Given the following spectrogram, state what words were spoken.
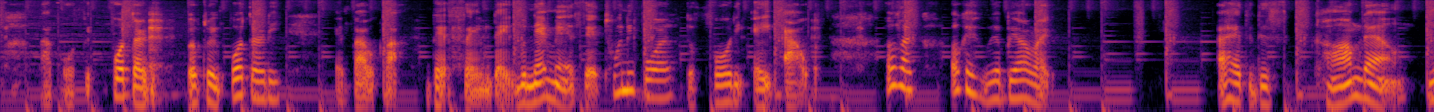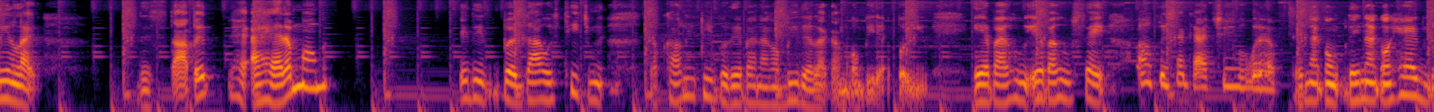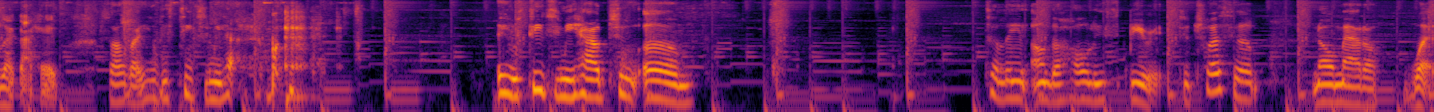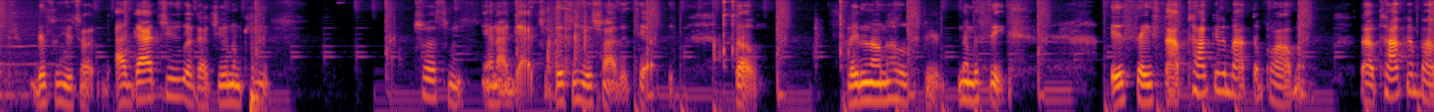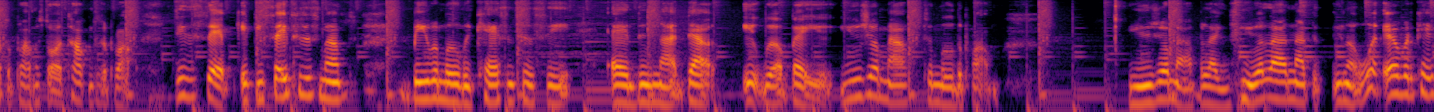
by 4, 4.30, between 4.30 and 5 o'clock that same day. When that man said 24 to 48 hours, I was like, okay, we'll be all right. I had to just calm down, meaning like, just stop it. I had a moment. It did, but God was teaching me. Stop calling people. Everybody not gonna be there like I'm gonna be there for you. Everybody who, everybody who say, "Oh, please, I got you," whatever. They're not gonna, they're not gonna have you like I have. So I was like, He just teaching me how. But he was teaching me how to um to lean on the Holy Spirit, to trust Him no matter what. That's what He's trying. I got you. I got you and them kids. Trust me, and I got you. That's what He was trying to tell me. So, leaning on the Holy Spirit. Number six, it say stop talking about the problem. Stop talking about the problem. Start talking to the problem. Jesus said, "If you say to this mountain, be removed and cast into the sea." and do not doubt it will obey you. Use your mouth to move the problem. Use your mouth, like you allow not to, you know, whatever the case,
